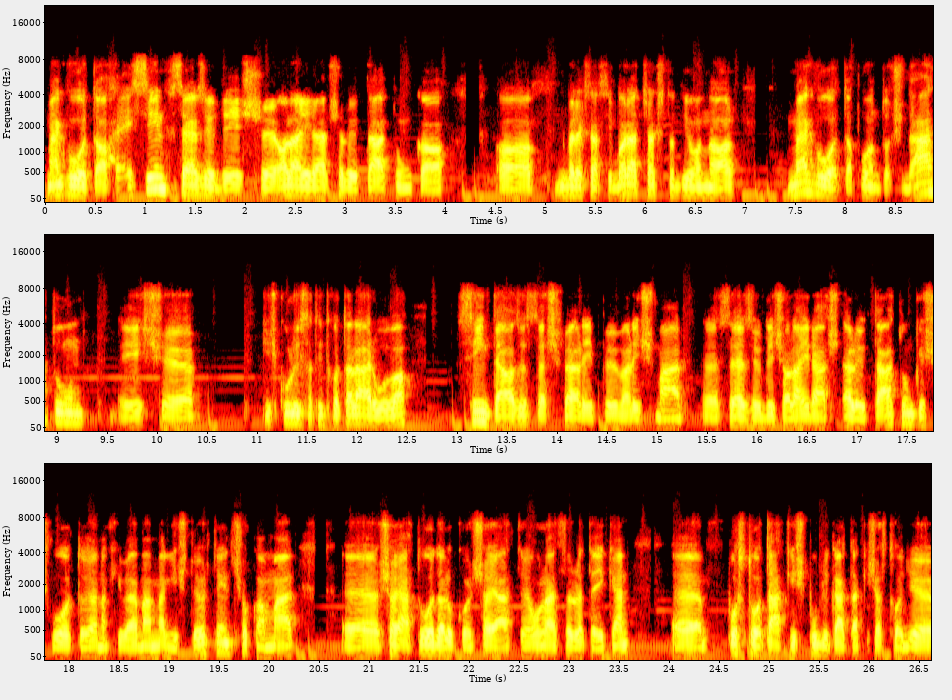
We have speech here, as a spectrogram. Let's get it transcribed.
megvolt a helyszín, szerződés aláírás előtt álltunk a, a Beregszászi Barátságstadionnal, megvolt a pontos dátum, és kis kulisszatitkot elárulva, szinte az összes fellépővel is már szerződés aláírás előtt álltunk, és volt olyan, akivel már meg is történt. Sokan már saját oldalukon, saját online felületeiken posztolták is, publikálták is azt, hogy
